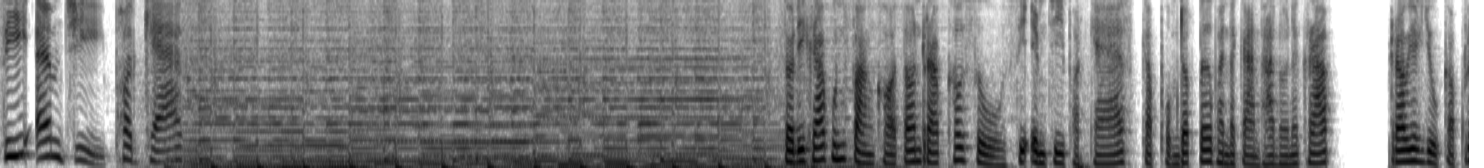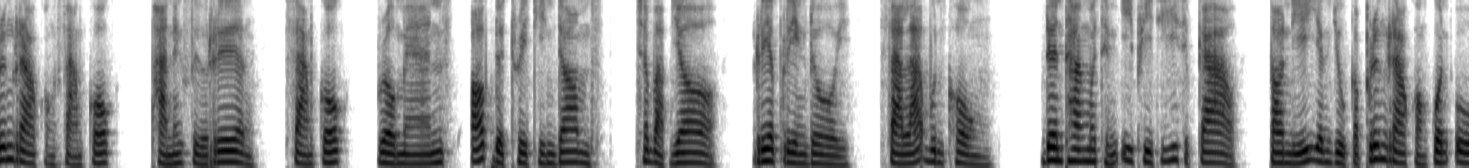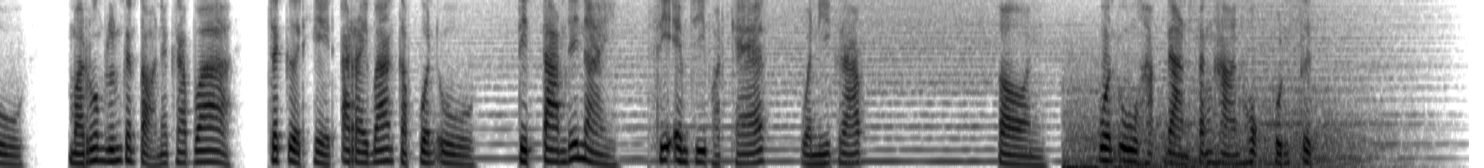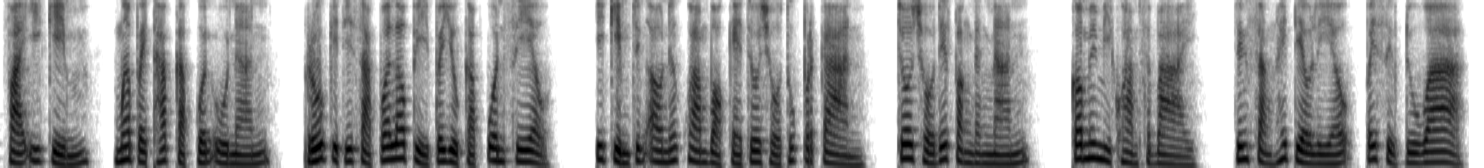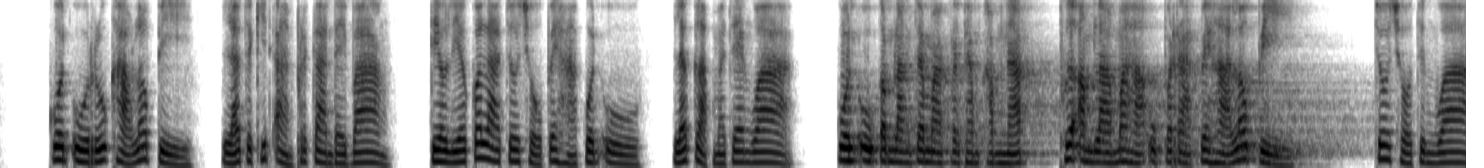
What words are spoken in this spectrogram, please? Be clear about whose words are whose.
Speaker 1: CMG Podcast
Speaker 2: สวัสดีครับคุณฟังขอต้อนรับเข้าสู่ CMG Podcast กับผมดรพันธการทานนนะครับ เรายังอยู่กับเรื่องราวของสามก๊กผ่านหนังสือเรื่องสามก๊ก Romance of the Three Kingdoms ฉบับย่อ เรียบเรียงโดย สาระบุญคง เดินทางมาถึง EP ที่ 29 ตอนนี้ยังอยู่กับเรื่องราวของกวนอู มาร่วมลุ้นกันต่อนะครับว่า จะเกิดเหตุอะไรบ้างกับกวนอู ติดตามได้ใน CMG Podcast วันนี้ครับ ตอน กวนอูหักด่านสังหารหกขุนศึก ฝ่ายอีกิมเมื่อไปทับกับกวนอูนั้น รู้กิติศัพท์ว่าเล่าปีไปอยู่กับอ้วนเซียว อีกิมจึงเอาเนื้อความบอกแก่โจโฉทุกประการ โจโฉได้ฟังดังนั้น ก็ไม่มีความสบาย จึงสั่งให้เตียวเลี้ยวไปสืบดูว่า กวนอูรู้ข่าวเล่าปี แล้วจะคิดอ่านประการใดบ้าง เตียวเลี้ยวก็ลาโจโฉไปหากวนอู แล้วกลับมาแจ้งว่า กวนอูกำลังจะมากระทำคำนับ เพื่ออำลามหาอุปราชไปหาเล่าปี โจโฉจึงว่า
